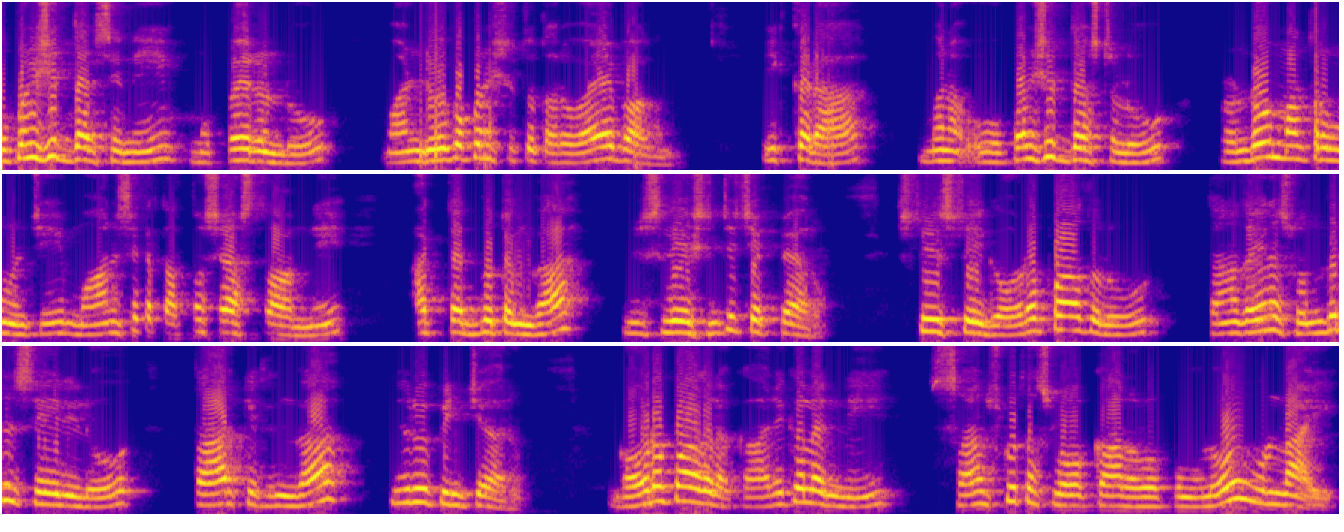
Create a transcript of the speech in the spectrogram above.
ఉపనిషత్ దర్శిని ముప్పై రెండు మాండూకోపనిషత్తు తరువాయ భాగం. ఇక్కడ మన ఉపనిషత్ ద్రష్టలు రెండో మంత్రం నుంచి మానసిక తత్వశాస్త్రాన్ని అత్యద్భుతంగా విశ్లేషించి చెప్పారు. శ్రీ శ్రీ గౌడపాదులు తనదైన సుందరి శైలిలో తార్కికంగా నిరూపించారు. గౌడపాదుల కారికలన్నీ సంస్కృత శ్లోకాల రూపంలో ఉన్నాయి.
